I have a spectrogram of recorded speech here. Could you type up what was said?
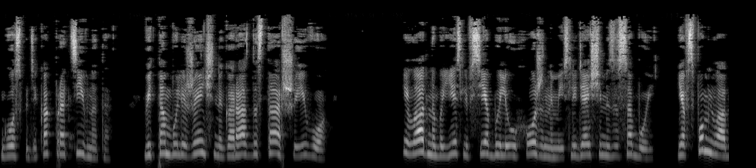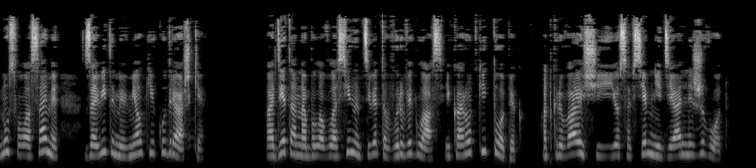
Господи, как противно-то. Ведь там были женщины гораздо старше его. И ладно бы, если все были ухоженными и следящими за собой. Я вспомнила одну с волосами, завитыми в мелкие кудряшки, Одета она была в лосины цвета вырви глаз и короткий топик, открывающий ее совсем не идеальный живот.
